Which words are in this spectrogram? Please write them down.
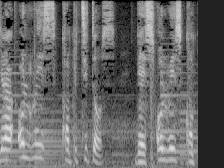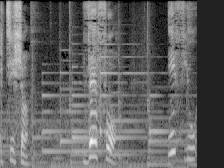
There are always competitors, there is always competition. Therefore, if you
